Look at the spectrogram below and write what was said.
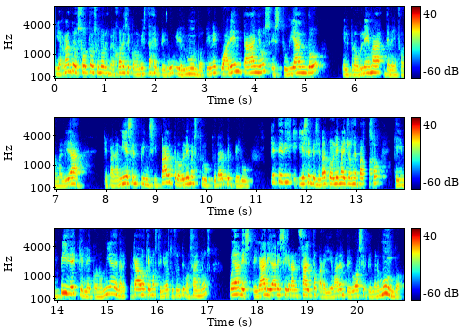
y Hernando Soto es uno de los mejores economistas del Perú y del mundo. Tiene 40 años estudiando el problema de la informalidad, que para mí es el principal problema estructural del Perú. ¿Qué te di? Y es el principal problema, dicho de paso, que impide que la economía de mercado que hemos tenido estos últimos años pueda despegar y dar ese gran salto para llevar el Perú hacia el primer mundo.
